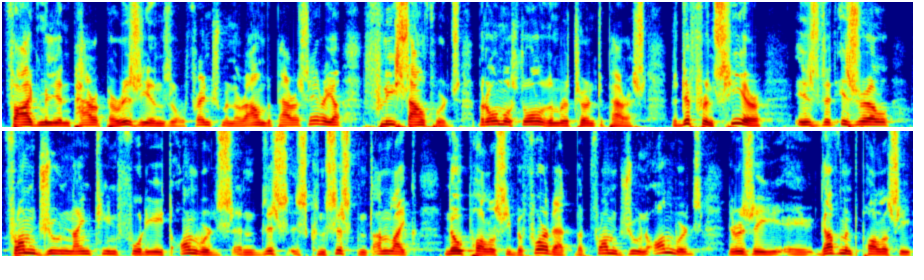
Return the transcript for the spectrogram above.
Five million Par- Parisians or Frenchmen around the Paris area flee southwards, but almost all of them return to Paris. The difference here is that Israel, from June 1948 onwards, and this is consistent, unlike no policy before that, but from June onwards, there is a, a government policy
